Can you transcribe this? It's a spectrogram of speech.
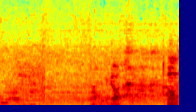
Here we go. Boom.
